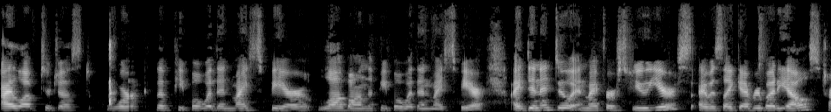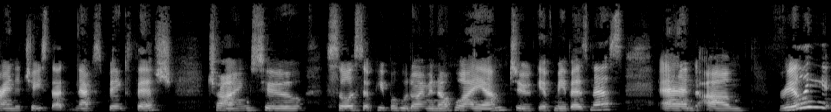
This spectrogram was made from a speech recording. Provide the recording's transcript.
I love to just work the people within my sphere, love on the people within my sphere. I didn't do it in my first few years. I was like everybody else, trying to chase that next big fish, trying to solicit people who don't even know who I am to give me business. And um, really,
